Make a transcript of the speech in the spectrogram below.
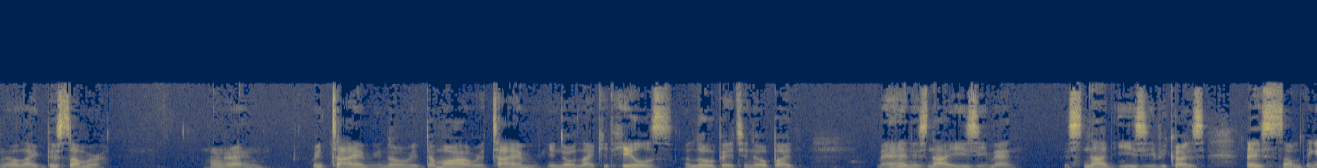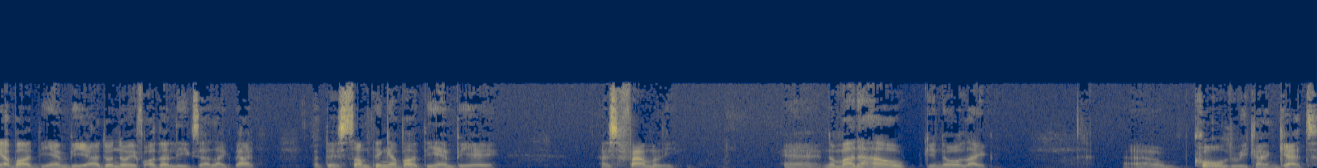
you know, like this summer, and with time, you know, with DeMar, with time, you know, like it heals a little bit, you know, but man, it's not easy, man. It's not easy because there's something about the NBA. I don't know if other leagues are like that, but there's something about the NBA as family. Yeah, no matter how you know, like um, cold we can get,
